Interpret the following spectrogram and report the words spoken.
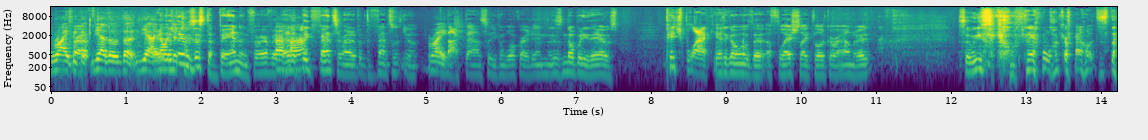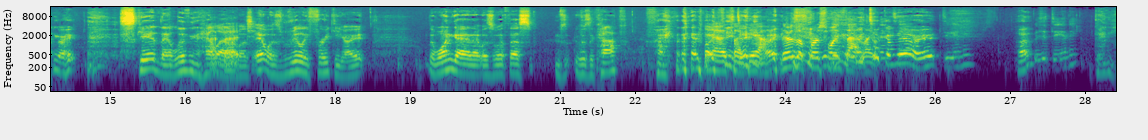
Right. crap. Because, yeah. The, the yeah. I know the thing was just abandoned forever. Uh It had a Uh-huh. big fence around it, but the fence was, you know, Right. knocked down so you can walk right in. There's nobody there. It was pitch black. You had to go in with a, a flashlight to look around, right? So we used to go in there and walk around with this thing, right? Scared the living hell I out bet. of us. It was really freaky, right? The one guy that was with us was, was a cop, right? And Yeah, it's like NYPD, yeah. right? They're the first ones that We like. took him there, right? Danny? Huh? Was it Danny? Danny,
